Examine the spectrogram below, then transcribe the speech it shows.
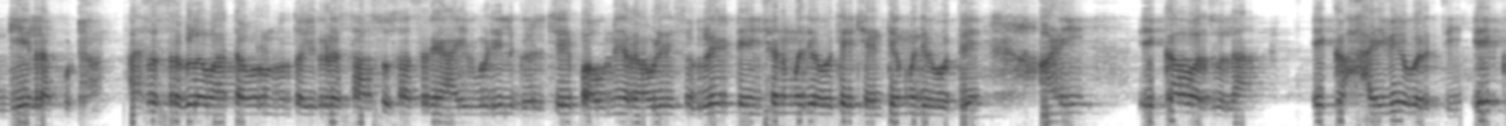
गेला कुठं. असं सगळं वातावरण होतं इकडे सासू सासरे आई वडील घरचे पाहुणे रावळे सगळे टेन्शनमध्ये होते चिंतेमध्ये होते आणि एका बाजूला एका हायवे वरती एक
